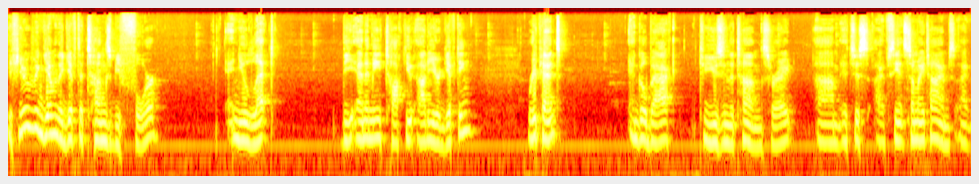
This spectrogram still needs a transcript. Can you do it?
if you've been given the gift of tongues before and you let the enemy talk you out of your gifting, repent and go back to using the tongues, right? Um, it's just, I've seen it so many times. I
